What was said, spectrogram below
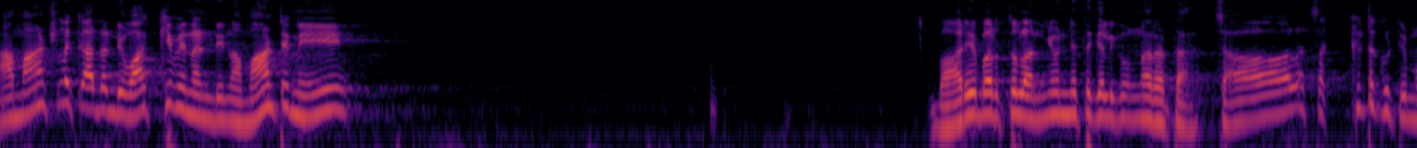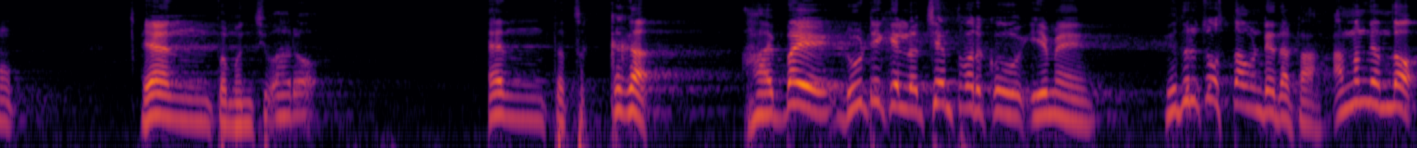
ఆ మాటలు కాదండి వాక్యం వినండి. నా మాటని భార్య భర్తలు అన్యోన్యత కలిగి ఉన్నారట. చాలా చక్కటి కుటుంబం. ఎంత మంచివారో ఎంత చక్కగా. ఆ అబ్బాయి డ్యూటీకి వెళ్ళి వచ్చేంత వరకు ఈమె ఎదురు చూస్తూ ఉండేదట. అన్నం ఎందో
